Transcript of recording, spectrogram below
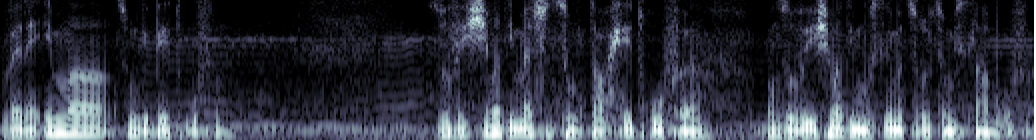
werde immer zum Gebet rufen so wie ich immer die Menschen zum Tawhid rufe und so wie ich immer die Muslime zurück zum Islam rufe.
